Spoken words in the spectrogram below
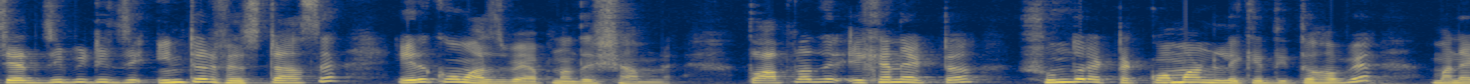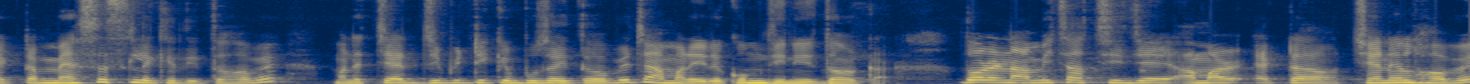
চ্যাট জিপিটির যে ইন্টারফেসটা আছে, এরকম আসবে আপনাদের সামনে। তো আপনাদের এখানে একটা সুন্দর একটা কমান্ড লিখে দিতে হবে মানে একটা মেসেজ লিখে দিতে হবে মানে চ্যাট জিপিটিকে বুঝাইতে হবে যে আমার এরকম জিনিস দরকার। ধরেন আমি চাচ্ছি যে আমার একটা চ্যানেল হবে,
